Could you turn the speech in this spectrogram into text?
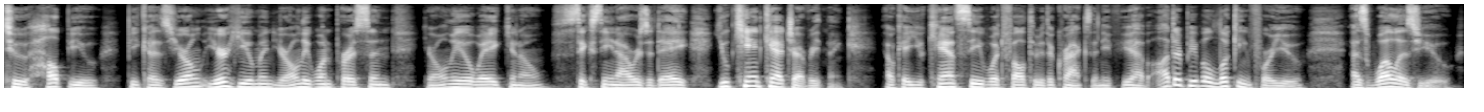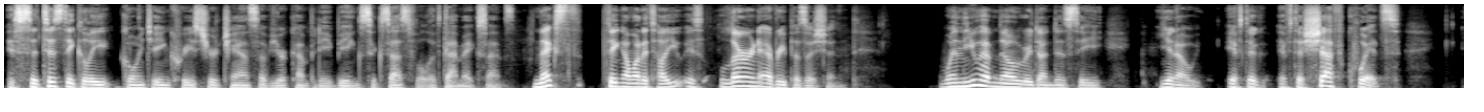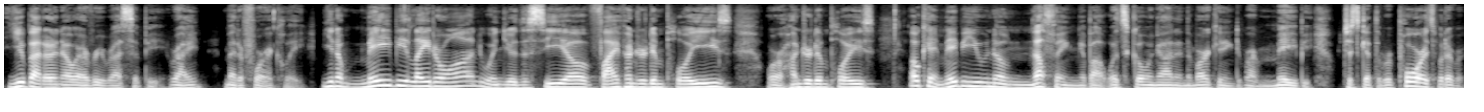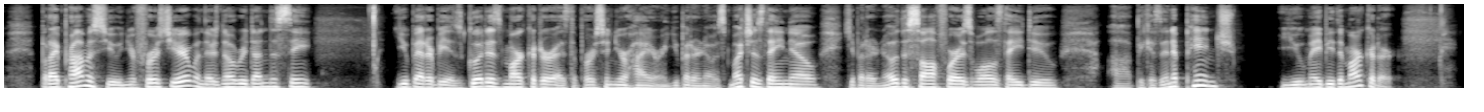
to help you because you're you're human. You're only one person. You're only awake, you know, 16 hours a day. You can't catch everything. Okay, you can't see what fell through the cracks. And if you have other people looking for you as well as you, it's statistically going to increase your chance of your company being successful, if that makes sense. Next thing I want to tell you is learn every position when you have no redundancy, you know, if the if the chef quits, you better know every recipe, right? Metaphorically. You know, maybe later on when you're the CEO of 500 employees or 100 employees, okay, maybe you know nothing about what's going on in the marketing department, maybe. Just get the reports, whatever. But I promise you, in your first year when there's no redundancy, you better be as good as marketer as the person you're hiring. You better know as much as they know. You better know the software as well as they do, uh, because in a pinch, you may be the marketer.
